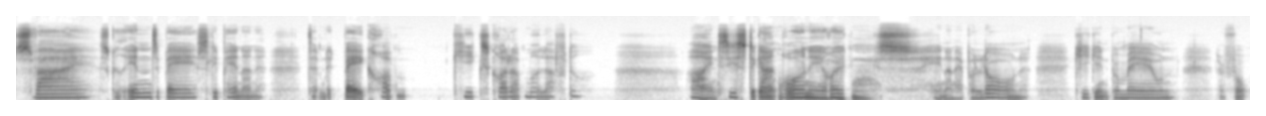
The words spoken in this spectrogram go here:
Svej, skyd enden tilbage, slip hænderne, Tag dem lidt bag kroppen. Kig skråt op mod loftet. Og en sidste gang runde i ryggen. Hænderne på lårene. Kig ind på maven. Så du får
